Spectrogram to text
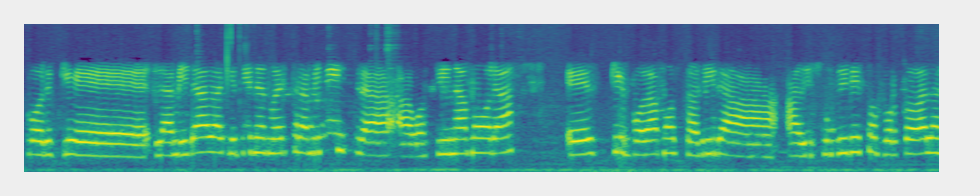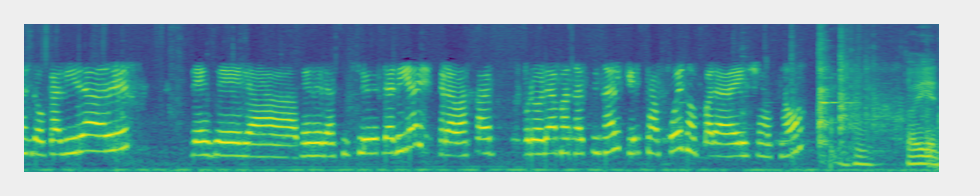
porque la mirada que tiene nuestra ministra Agustina Mora es que podamos salir a, a difundir eso por todas las localidades desde la desde la secretaría y trabajar un programa nacional que es tan bueno para ellos, ¿no? Está bien.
